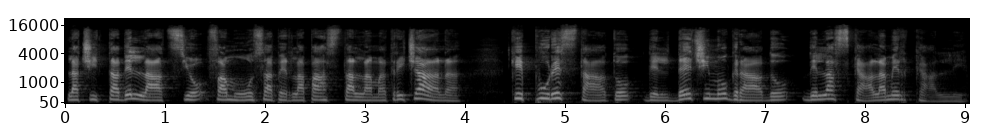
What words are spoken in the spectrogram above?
la città del Lazio famosa per la pasta alla matriciana, che pure è stato del decimo grado della scala Mercalli.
